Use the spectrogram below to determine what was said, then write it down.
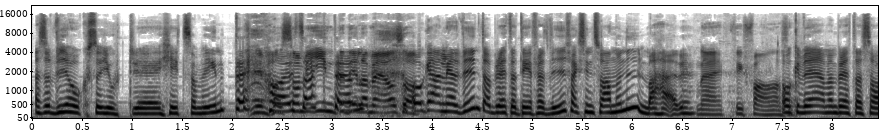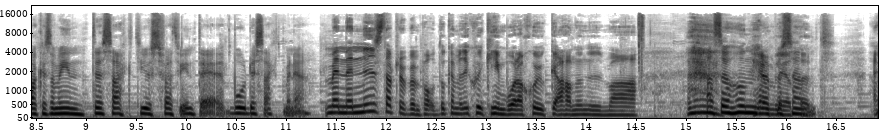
alltså vi har också gjort uh, shit som vi inte har som vi sagt inte än. delar med oss av. Och anledningen att vi inte har berättat det är för att vi är faktiskt inte så anonyma här. Nej fy fan alltså. Och vi har även berättat saker som vi inte sagt just för att vi inte borde sagt med det. Men när ni startar upp en podd då kan vi skicka in våra sjuka anonyma Alltså 100 hemligheter. procent. Nej, fy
